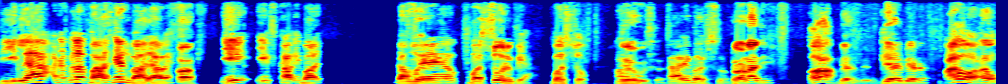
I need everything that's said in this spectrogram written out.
દિલ્લા અને પેલા બાજ છે ને બાજ આવે. એ એક ખાલી બાજ તમે બસો રૂપિયા બસો. એવું છે. ખાલી બસો. રોણાજી. હા. બે બે બે બે આવો આવો.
